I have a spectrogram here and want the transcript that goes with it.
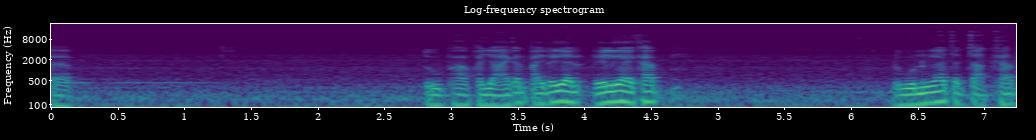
นะครับ ดูภาพขยายกันไปเรื่อยๆครับ ดูเนื้อจะจัดครับ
